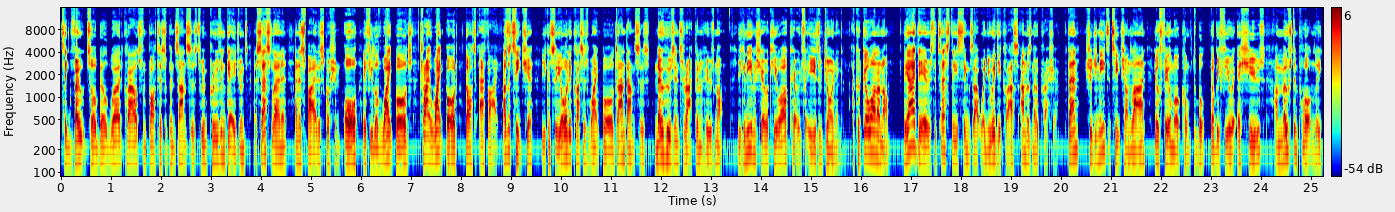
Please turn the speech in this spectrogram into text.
take votes or build word clouds from participants' answers to improve engagement, assess learning, and inspire discussion. Or, if you love whiteboards, try whiteboard.fi. As a teacher, you can see all your class's whiteboards and answers, know who's interacting and who's not. You can even show a QR code for ease of joining. I could go on and on. The idea is to test these things out when you're with your class and there's no pressure. Then, should you need to teach online, you'll feel more comfortable, there'll be fewer issues, and most importantly,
